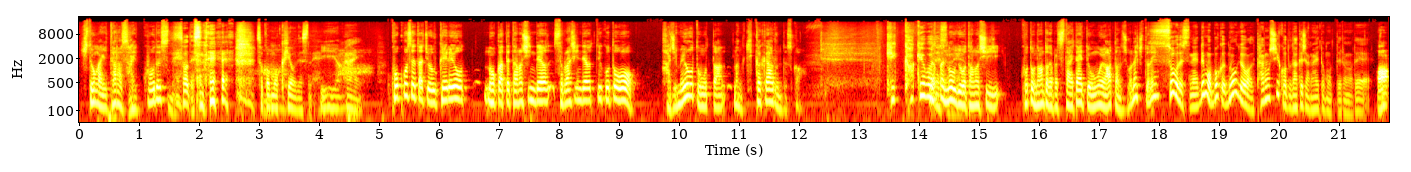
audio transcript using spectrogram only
人がいたら最高ですね。そうですね。そこ目標ですね。いやー、はい。高校生たちを受け入れよう農家って楽しいんだよ素晴らしいんだよっていうことを始めようと思ったなんかきっかけあるんですか？きっかけはやっぱり農業を楽しいことをなんとかやっぱり伝えたいっていう思いはあったんでしょうねきっとね。そうですね。でも僕農業は楽しいことだけじゃないと思ってるのであ。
